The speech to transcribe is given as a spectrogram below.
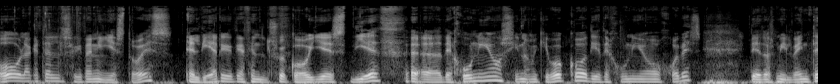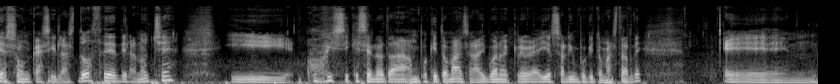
Hola, ¿qué tal? Soy Dani y esto es el diario de Haciendo el Sueco. Hoy es 10 eh, de junio, si no me equivoco, 10 de junio jueves de 2020. Son casi las 12 de la noche y hoy sí que se nota un poquito más. Bueno, creo que ayer salí un poquito más tarde, eh,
